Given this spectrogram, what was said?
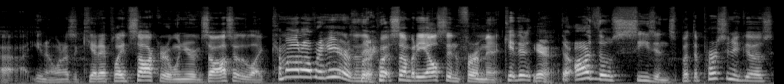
uh, you know, when I was a kid, I played soccer. When you're exhausted, they're like, "Come on over here." Then they Right. put somebody else in for a minute. Okay, there, Yeah. there are those seasons, but the person who goes,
